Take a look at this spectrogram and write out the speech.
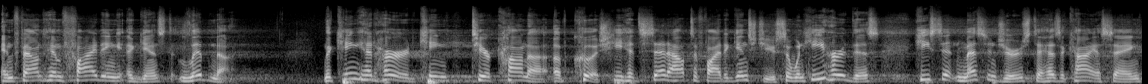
and found him fighting against Libnah. The king had heard King Tirhakah of Cush. He had set out to fight against you. So when he heard this, he sent messengers to Hezekiah saying,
